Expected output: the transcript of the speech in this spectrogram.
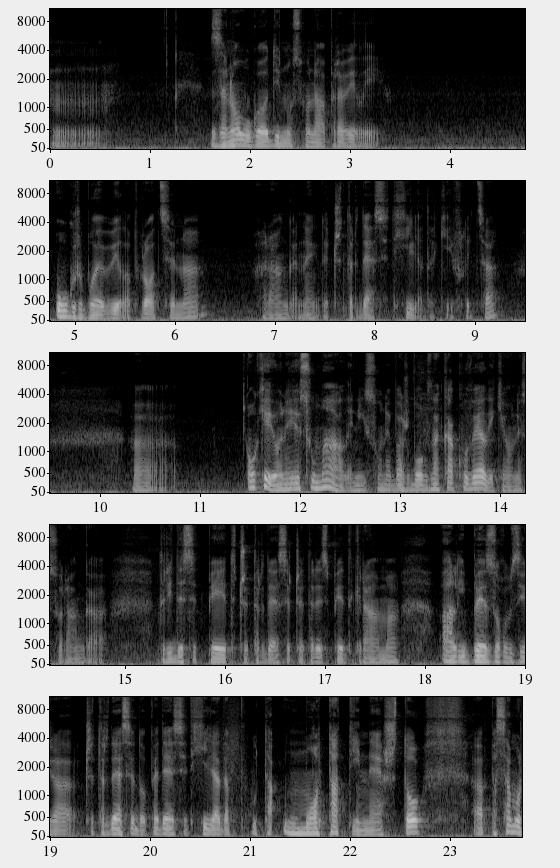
hmm, za novu godinu smo napravili ugrubo je bila procena ranga negde 40.000 kiflica. Uh, ok, one jesu male, nisu one baš bog zna kako velike, one su ranga 35, 40, 45 grama, ali bez obzira 40 do 50 hiljada puta umotati nešto, pa samo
